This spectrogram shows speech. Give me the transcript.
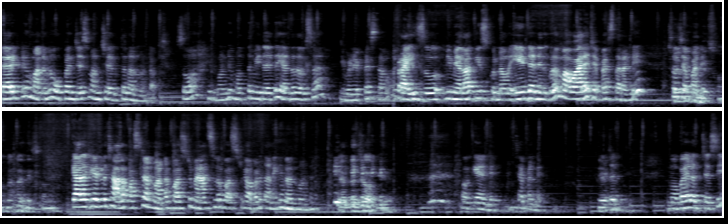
డైరెక్ట్గా మనమే ఓపెన్ చేసి మనం చేరుతాం అనమాట సో ఇదిగోండి మొత్తం ఇదైతే ఎంత తెలుసా? ఇప్పుడు చెప్పేస్తాము. ప్రైస్ మేము ఎలా తీసుకున్నాము ఏంటి అనేది కూడా మా వారే చెప్పేస్తారండి. సో చెప్పండి. క్యాలిక్యులేటర్ చాలా ఫస్ట్ అన్నమాట. ఫస్ట్ మ్యాథ్స్లో ఫస్ట్ కాబట్టి తనకి అనమాట. ఓకే అండి చెప్పండి? మొబైల్ వచ్చేసి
